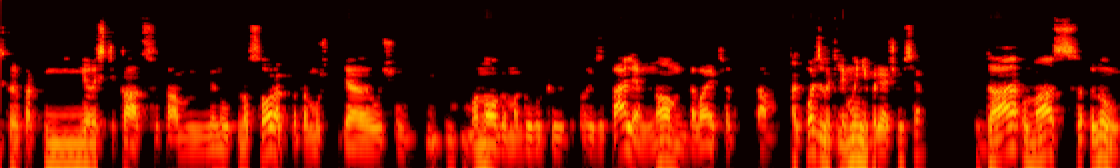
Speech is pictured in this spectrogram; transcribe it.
скажем так, не растекаться там минут на 40, потому что я очень много могу выговорить про детали, но давайте там, как пользователи мы не прячемся. Да, у нас, ну,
